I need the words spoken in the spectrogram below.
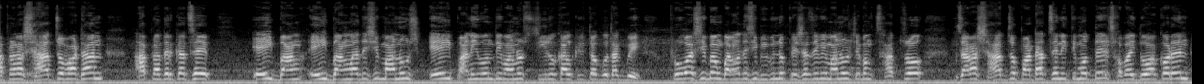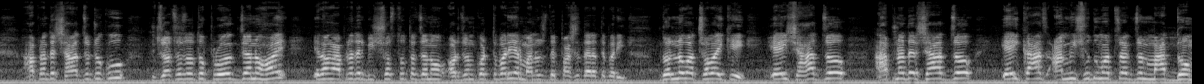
আপনারা সাহায্য পাঠান। আপনাদের কাছে এই এই বাংলাদেশি মানুষ, এই পানিবন্দী মানুষ চিরকাল কৃতজ্ঞ থাকবে। প্রবাসী এবং বাংলাদেশি বিভিন্ন পেশাজীবী মানুষ এবং ছাত্র যারা সাহায্য পাঠাচ্ছেন ইতিমধ্যে, সবাই দোয়া করেন। আপনাদের সাহায্যটুকু যথাযথ প্রয়োগ যেন হয় এবং আপনাদের বিশ্বস্ততা যেন অর্জন করতে পারি আর মানুষদের পাশে দাঁড়াতে পারি। ধন্যবাদ সবাইকে। এই সাহায্য, আপনাদের সাহায্য, এই কাজ আমি শুধুমাত্র একজন মাধ্যম।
